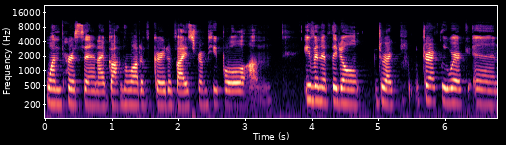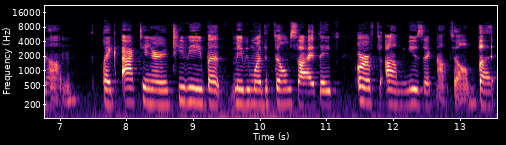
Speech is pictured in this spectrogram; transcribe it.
one person, I've gotten a lot of great advice from people. Um, even if they don't direct directly work in um, like acting or TV, but maybe more the film side, they've or um, music, not film, but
